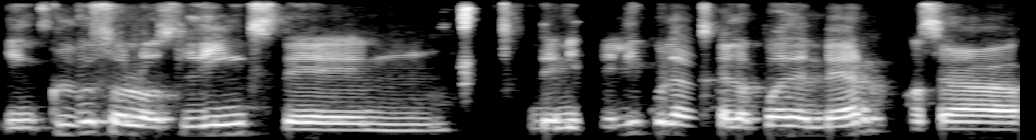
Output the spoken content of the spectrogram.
incluso los links de, mm, de, mis películas que lo pueden ver. O sea,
